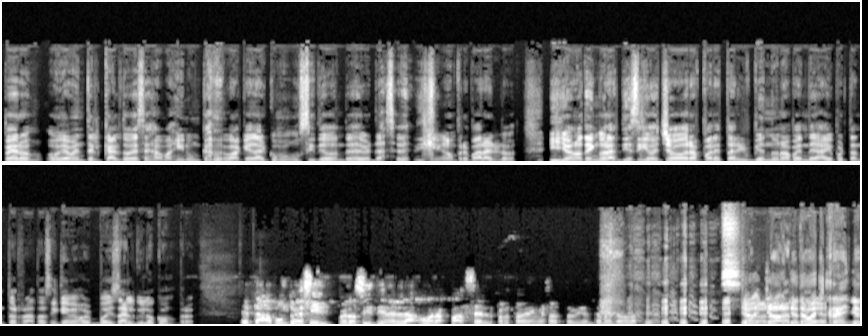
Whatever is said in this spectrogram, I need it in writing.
Pero obviamente el caldo ese jamás y nunca me va a quedar como en un sitio donde de verdad se dediquen a prepararlo. Y yo no tengo las 18 horas para estar hirviendo una pendeja ahí por tanto rato. Así que mejor voy salgo y lo compro. Estaba a punto de decir, pero si tienen las horas para hacer, pero está bien, exacto, evidentemente no las tienen. yo, yo, yo, te voy a, yo,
